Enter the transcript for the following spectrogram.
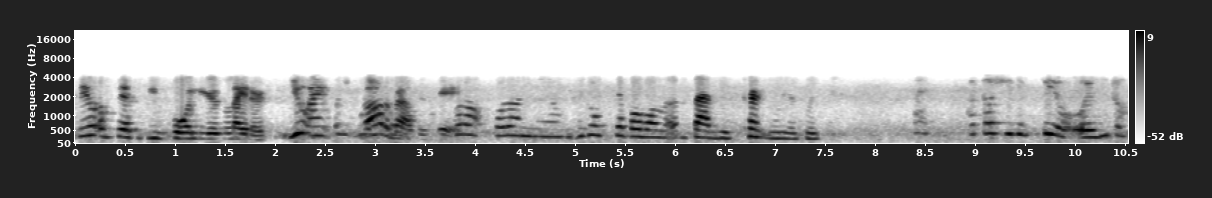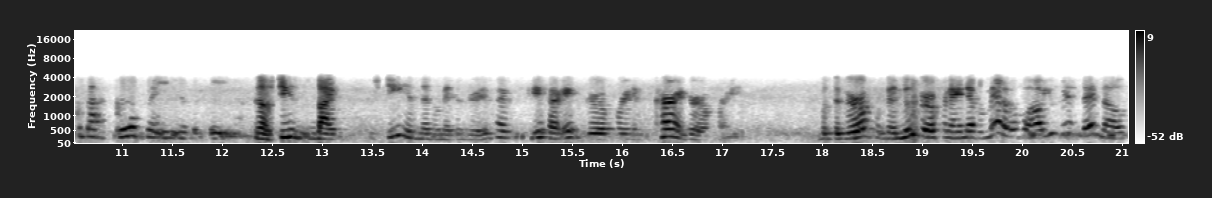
still obsessed with you four years later. You ain't thought about this ex. Hold on, hold on, now. We're gonna step over on the other side of this curtain real quick. I thought she was still, or we talk about girlfriend and everything. No, she's like she has never met the girl. It's her it's her ex girlfriend's current girlfriend. But the girlfriend the new girlfriend ain't never met her before. Oh, you missed that note.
